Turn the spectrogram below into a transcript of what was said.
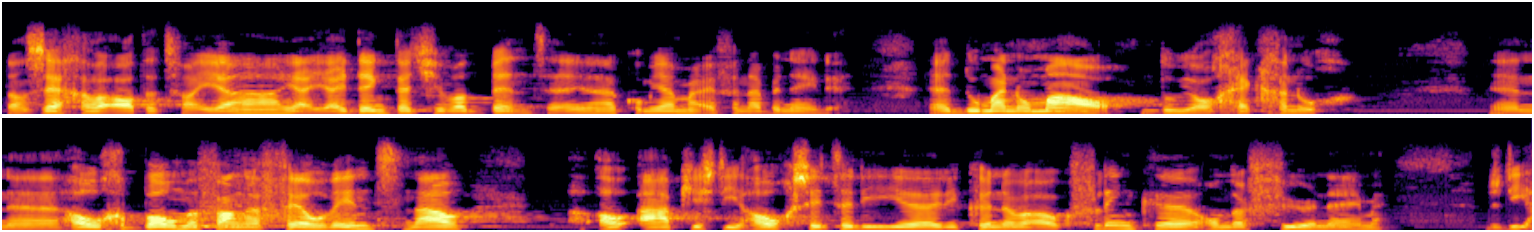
dan zeggen we altijd van ja, ja jij denkt dat je wat bent. Hè? Ja, kom jij maar even naar beneden. Doe maar normaal, doe je al gek genoeg. En uh, hoge bomen vangen veel wind. Nou, aapjes die hoog zitten, die, uh, die kunnen we ook flink uh, onder vuur nemen. Dus die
